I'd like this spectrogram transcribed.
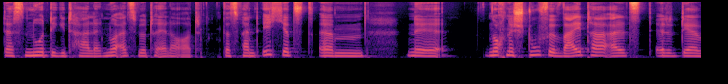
das nur digitale, nur als virtueller Ort. Das fand ich jetzt ähm, eine, noch eine Stufe weiter als äh, der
